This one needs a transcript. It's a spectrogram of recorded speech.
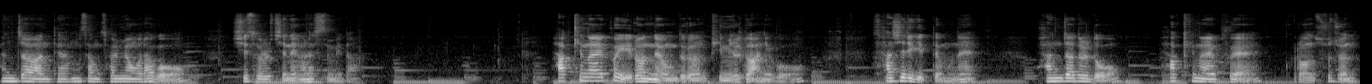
환자한테 항상 설명을 하고 시술을 진행을 했습니다. 하키나이프의 이런 내용들은 비밀도 아니고 사실이기 때문에 환자들도 하키나이프의 그런 수준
